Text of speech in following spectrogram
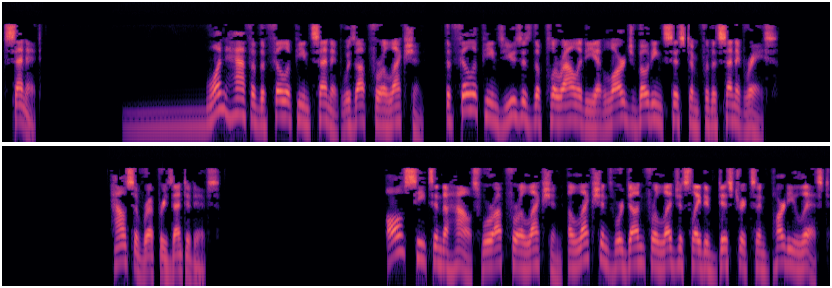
Senate One half of the Philippine Senate was up for election. The Philippines uses the plurality at large voting system for the Senate race. House of Representatives all seats in the House were up for election. Elections were done for legislative districts and party list.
